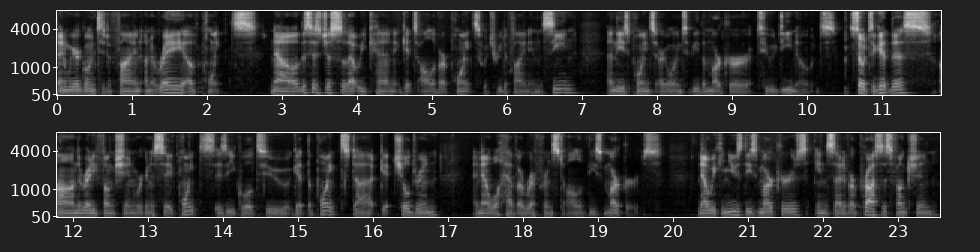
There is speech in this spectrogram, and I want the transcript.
Then we are going to define an array of points. Now this is just so that we can get all of our points which we define in the scene, and these points are going to be the marker 2D nodes. So to get this on the ready function, we're going to say points is equal to get the points dot get children, and now we'll have a reference to all of these markers. Now we can use these markers inside of our process function,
